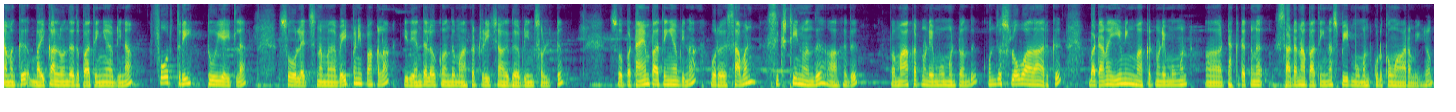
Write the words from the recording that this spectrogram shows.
நமக்கு பைக்கால் வந்தது பார்த்தீங்க அப்படின்னா ஃபோர் த்ரீ டூ எயிட்டில் ஸோ லெட்ஸ் நம்ம வெயிட் பண்ணி பார்க்கலாம். இது எந்த அளவுக்கு வந்து மார்க்கெட் ரீச் ஆகுது அப்படின்னு சொல்லிட்டு. ஸோ இப்போ டைம் பார்த்தீங்க அப்படின்னா ஒரு செவன் சிக்ஸ்டீன் வந்து ஆகுது. இப்போ மார்க்கெட்னுடைய மூவ்மெண்ட் வந்து கொஞ்சம் ஸ்லோவாக தான் இருக்குது. பட் ஆனால் ஈவினிங் மார்க்கெட்னுடைய மூவ்மெண்ட் டக்கு டக்குன்னு சடனாக பார்த்தீங்கன்னா ஸ்பீட் மூவ்மெண்ட் கொடுக்கவும் ஆரம்பிக்கும்.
